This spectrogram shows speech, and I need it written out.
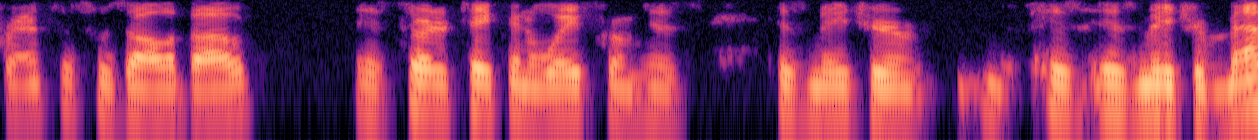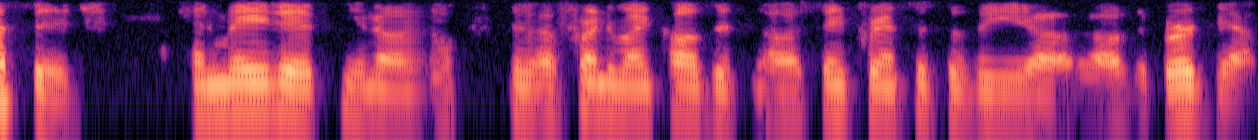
Francis was all about is sort of taken away from his his major his his major message and made it you know a friend of mine calls it uh, Saint Francis of the uh, of the bird Gap,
